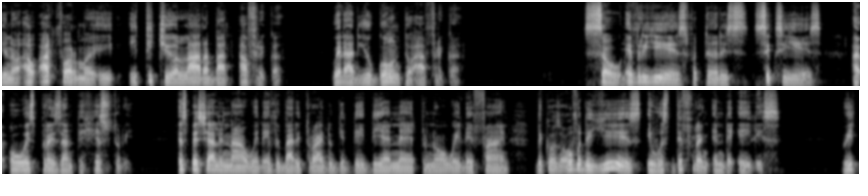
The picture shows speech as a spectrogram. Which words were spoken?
you know our art form uh, it, it teach you a lot about Africa, without you going to Africa. So every years for thirty six years, I always present the history, especially now when everybody try to get their DNA to know where they find because over the years it was different in the 80s we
